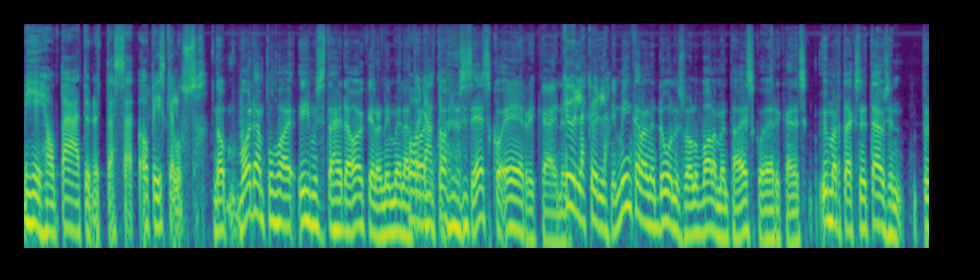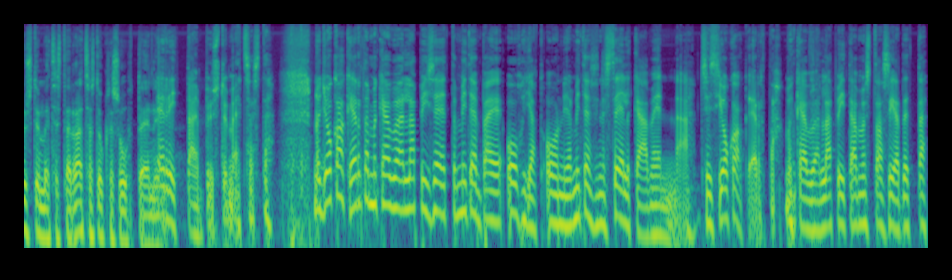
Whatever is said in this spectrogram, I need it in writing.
mihin he on päätynyt tässä opiskelussa. No voidaan puhua ihmisistä heidän oikeilla nimellä. Toinen, toinen on siis Esko Eerikäinen. Kyllä, kyllä. Niin minkälainen duuni sulla on ollut valmentaa Esko Eerikäinen? Ymmärtääkseni täysin pystymetsästä ratsastuksen suhteen. Niin... Erittäin pystymetsästä. No joka kerta me käydään läpi se, että miten päin ohjat on ja miten sinne selkää mennään. Siis joka kerta me käydään läpi tämmöiset asiat, että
